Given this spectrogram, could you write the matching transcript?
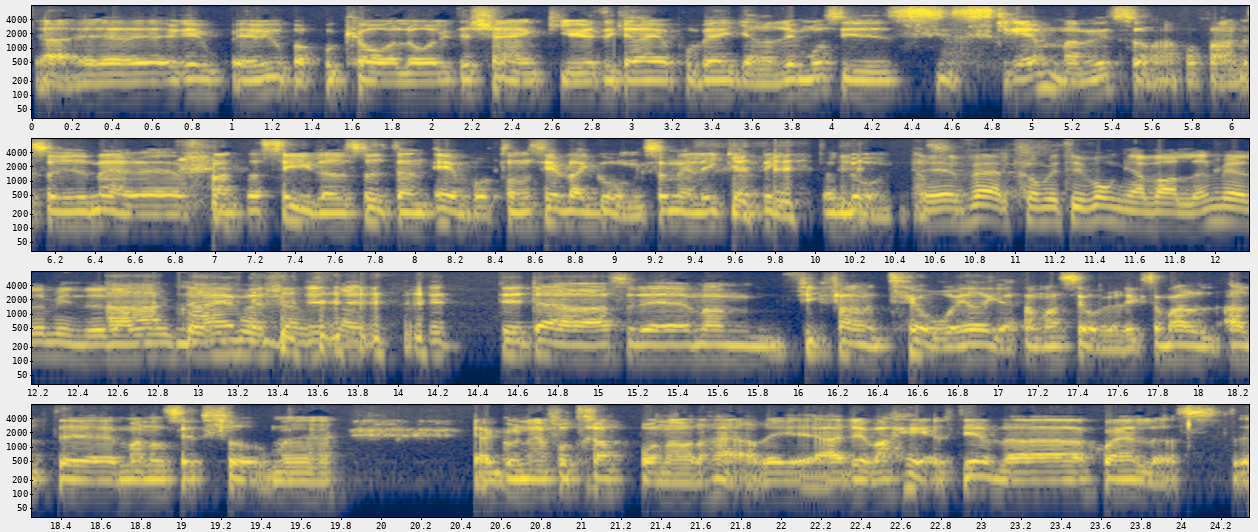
ja, Europapokaler och lite Shankly och lite grejer på väggarna. Det måste ju skrämma motståndarna för fan. Det ser ju mer eh, fantasilöst ut än Evertons jävla gång som är lika vitt och lång. Alltså. Välkommet till Vångavallen mer eller mindre. Ah, nej, men det, det, det, där, alltså man fick fan en tår i ögat när man såg det. Liksom all, allt man har sett förr med jag går ner för trapporna och det här. Det, ja, det var helt jävla själlöst. Eh,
